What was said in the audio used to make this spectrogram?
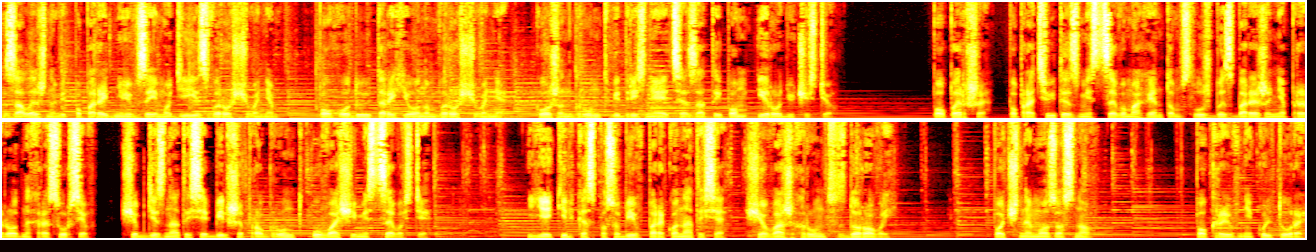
Залежно від попередньої взаємодії з вирощуванням, погодою та регіоном вирощування, кожен ґрунт відрізняється за типом і родючістю. По-перше, попрацюйте з місцевим агентом служби збереження природних ресурсів, щоб дізнатися більше про ґрунт у вашій місцевості. Є кілька способів переконатися, що ваш ґрунт здоровий. Почнемо з основ. Покривні культури.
